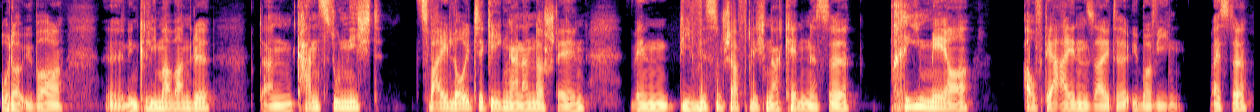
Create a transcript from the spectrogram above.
oder über äh, den Klimawandel, dann kannst du nicht zwei Leute gegeneinander stellen, wenn die wissenschaftlichen Erkenntnisse primär auf der einen Seite überwiegen. Weißt du?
